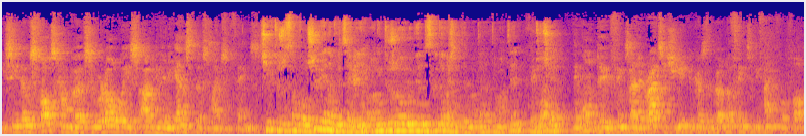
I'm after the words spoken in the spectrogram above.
You see, those false converts who were always arguing against those types of things, Ci, którzy są fałszywie nawróceni, oni dużo lubią dyskutować na te, na te tematy won't, they won't do things out of gratitude because they've got nothing to be thankful for.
